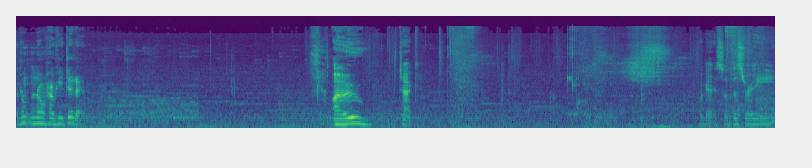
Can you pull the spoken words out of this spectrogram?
I don't know how he did it. Oh. Check. Okay, so this right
